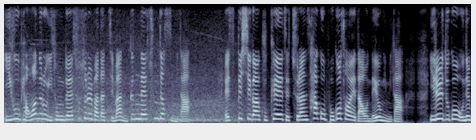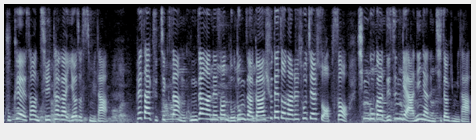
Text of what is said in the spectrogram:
이후 병원으로 이송돼 수술을 받았지만 끝내 숨졌습니다. SPC가 국회에 제출한 사고 보고서에 나온 내용입니다. 이를 두고 오늘 국회에선 질타가 이어졌습니다. 회사 규칙상 공장 안에선 노동자가 휴대전화를 소지할 수 없어 신고가 늦은 게 아니냐는 지적입니다.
